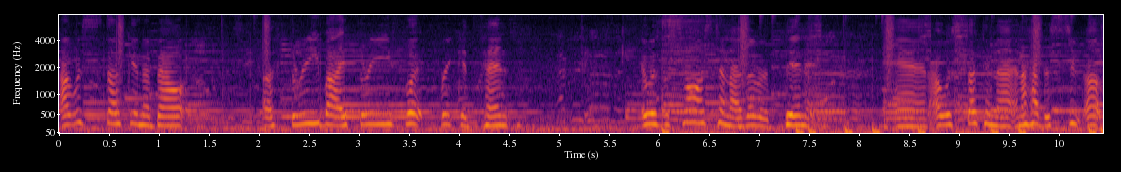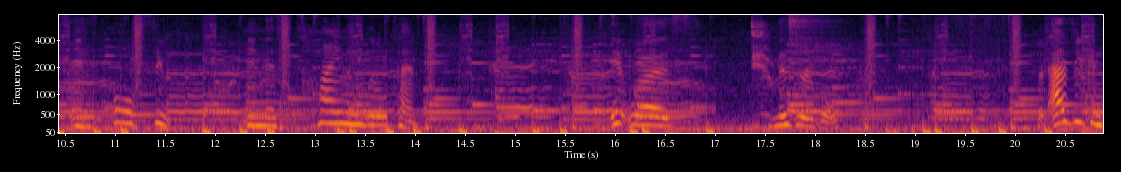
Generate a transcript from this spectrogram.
I was stuck in about a three by three foot freaking tent. It was the smallest tent I've ever been in. And I was stuck in that and I had to suit up in full suit in this tiny little tent. It was miserable. But as you can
